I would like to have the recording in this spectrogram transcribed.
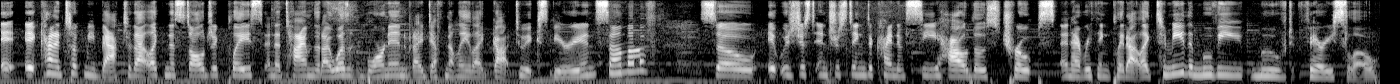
It, it kind of took me back to that like nostalgic place in a time that i wasn't born in but i definitely like got to experience some of so it was just interesting to kind of see how those tropes and everything played out. Like to me the movie moved very slow.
